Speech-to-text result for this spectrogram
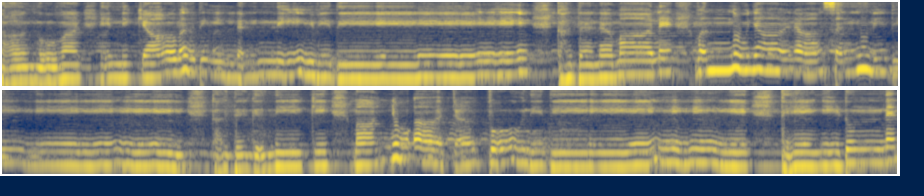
താങ്ങുവാൻ എനിക്കാവതില്ലെന്നീ വിധി. കഥനമാലെ വന്നു ഞാനാ സന്നിധി. കഥക് നീക്കി മാഞ്ഞു ആറ്റപ്പോനിധി തേങ്ങിടുന്നൻ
